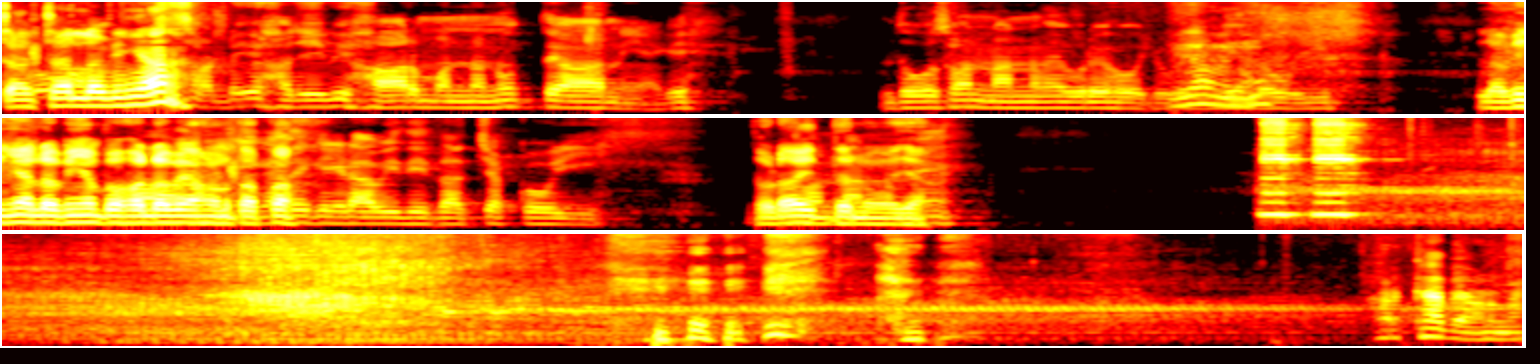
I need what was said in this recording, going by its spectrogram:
ਚੱਲ ਚੱਲ ਲਵੀਆਂ। ਸਾਡੇ ਹਜੇ ਵੀ ਹਾਰ ਮੰਨਣ ਨੂੰ ਤਿਆਰ ਨਹੀਂ ਹੈਗੇ। 299 ਪੂਰੇ ਹੋ ਚੁੱਕੇ ਨੇ ਲਓ ਜੀ। ਲਵੀਆਂ ਲਵੀਆਂ ਬਹੁਤ ਲਵਿਆ ਹੁਣ ਤਾਂ ਆਪਾਂ ਗੇੜਾ ਵੀ ਦੇਤਾ ਚੱਕੋ ਜੀ। ਥੋੜਾ ਇੱਧਰ ਨੂੰ ਹੋ ਜਾ। ਹਰਖਾ ਪਿਆ ਹੁਣ ਮੈਂ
